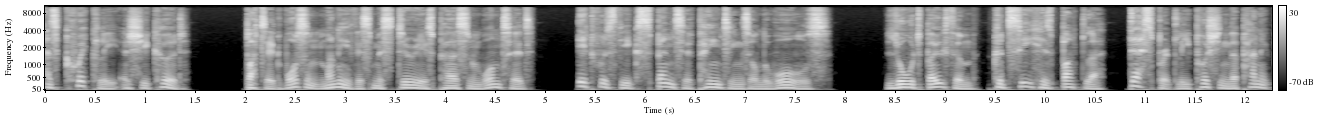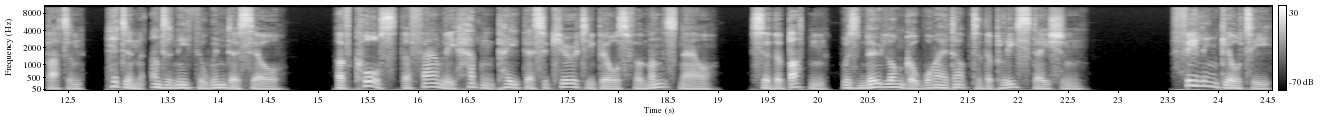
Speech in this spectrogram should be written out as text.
as quickly as she could. But it wasn't money this mysterious person wanted. It was the expensive paintings on the walls. Lord Botham could see his butler desperately pushing the panic button hidden underneath the windowsill. Of course, the family hadn't paid their security bills for months now, so the button was no longer wired up to the police station. Feeling guilty,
